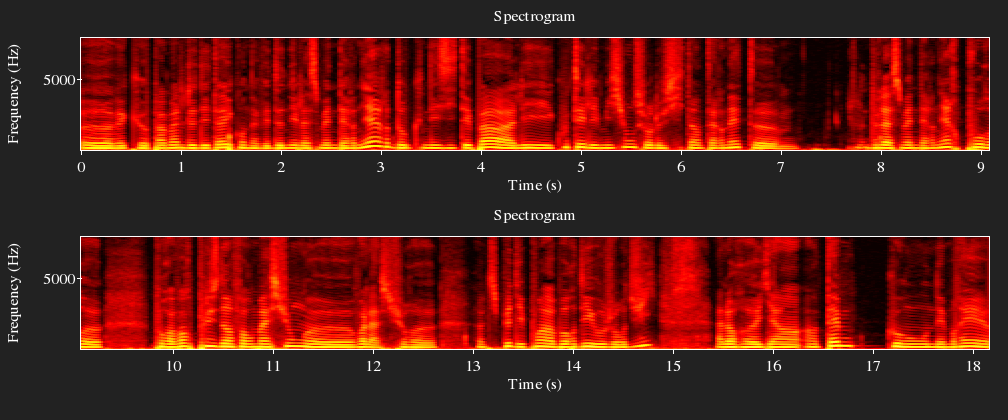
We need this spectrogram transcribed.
euh, avec euh, pas mal de détails qu'on avait donnés la semaine dernière. Donc n'hésitez pas à aller écouter l'émission sur le site internet de la semaine dernière pour, pour avoir plus d'informations voilà, sur un petit peu des points abordés aujourd'hui. Alors il y a un, thème qu'on aimerait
